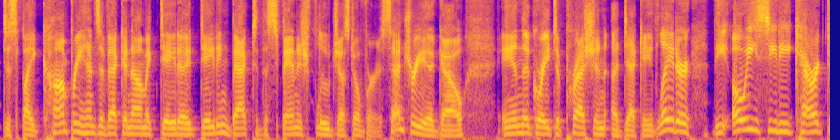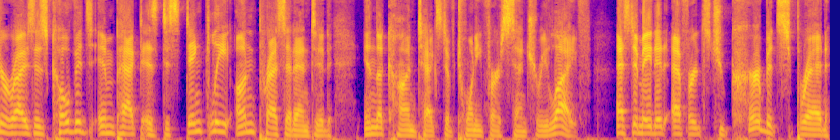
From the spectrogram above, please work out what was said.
Despite comprehensive economic data dating back to the Spanish flu just over a century ago and the Great Depression a decade later, the OECD characterizes COVID's impact as distinctly unprecedented in the context of 21st century life. Estimated efforts to curb its spread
